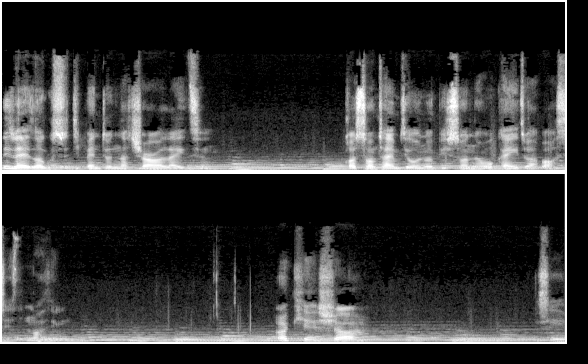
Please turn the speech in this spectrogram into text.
This way is not going to depend on natural lighting. Because sometimes there will not be sun, and what can you do about it? Nothing. Okay, sure. see.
